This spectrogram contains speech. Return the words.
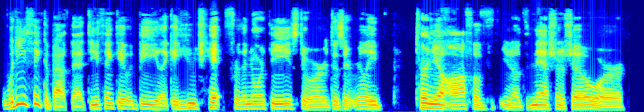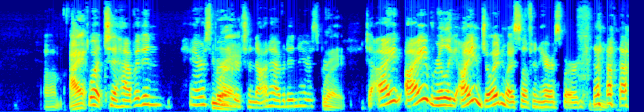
what do you think about that? Do you think it would be like a huge hit for the Northeast, or does it really turn you off of you know the national show? Or um, I What to have it in Harrisburg or to not have it in Harrisburg? right, To- I I really I enjoyed myself in Harrisburg. Mhm.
